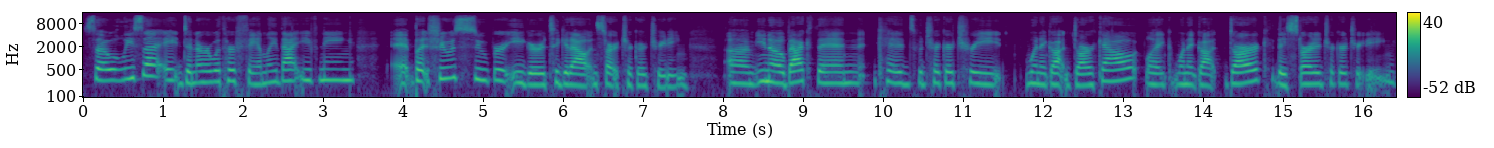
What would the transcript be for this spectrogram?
So Lisa ate dinner with her family that evening, but she was super eager to get out and start trick or treating. Um, you know, back then kids would trick or treat when it got dark out. Like when it got dark, they started trick or treating.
